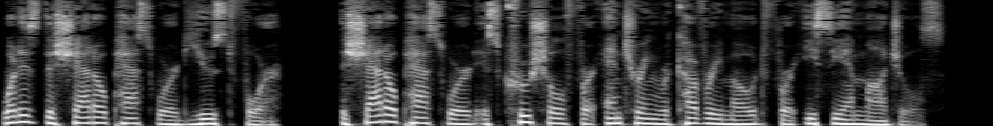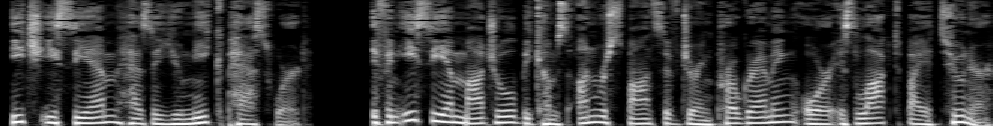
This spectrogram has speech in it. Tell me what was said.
What is the shadow password used for? The shadow password is crucial for entering recovery mode for ECM modules. Each ECM has a unique password. If an ECM module becomes unresponsive during programming or is locked by a tuner,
